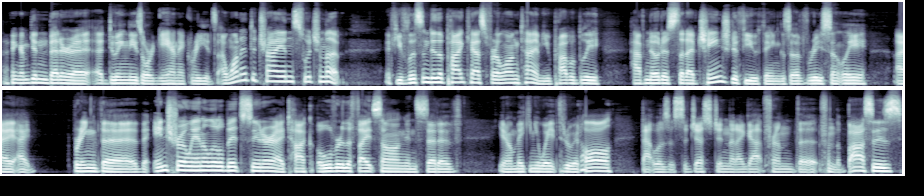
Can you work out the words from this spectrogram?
I think I'm getting better at, at doing these organic reads. I wanted to try and switch them up. If you've listened to the podcast for a long time, you probably have noticed that I've changed a few things of recently. I, I bring the the intro in a little bit sooner. I talk over the fight song instead of, you know, making you wait through it all. That was a suggestion that I got from the from the bosses.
